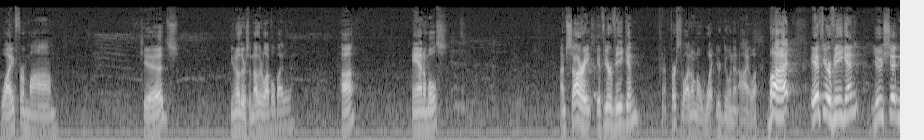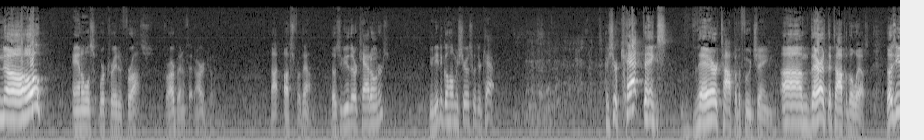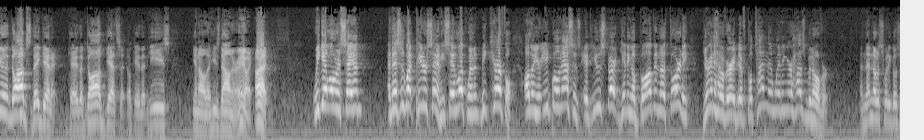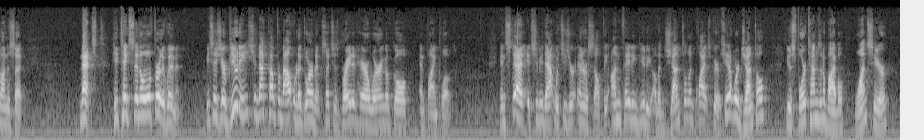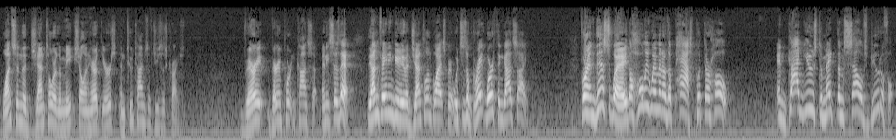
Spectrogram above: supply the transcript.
wife or mom, kids. You know there's another level, by the way? Huh? Animals. I'm sorry if you're vegan. First of all, I don't know what you're doing in Iowa, but if you're vegan, you should know animals were created for us, for our benefit and our enjoyment, not us for them. Those of you that are cat owners, you need to go home and share this with your cat. Because your cat thinks they're top of the food chain. Um, they're at the top of the list. Those of you that dogs, they get it. Okay, the dog gets it. Okay, that he's, you know, that he's down there. Anyway, all right. We get what we're saying. And this is what Peter's saying. He's saying, look, women, be careful. Although you're equal in essence, if you start getting above in authority, you're going to have a very difficult time then winning your husband over. And then notice what he goes on to say. Next, he takes it a little further, women. He says, Your beauty should not come from outward adornment, such as braided hair, wearing of gold, and fine clothes. Instead, it should be that which is your inner self, the unfading beauty of a gentle and quiet spirit. See that word gentle? Used four times in the Bible, once here, once in the gentle or the meek shall inherit the earth, and two times of Jesus Christ. Very, very important concept. And he says that the unfading beauty of a gentle and quiet spirit, which is of great worth in God's sight. For in this way, the holy women of the past put their hope, and God used to make themselves beautiful.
